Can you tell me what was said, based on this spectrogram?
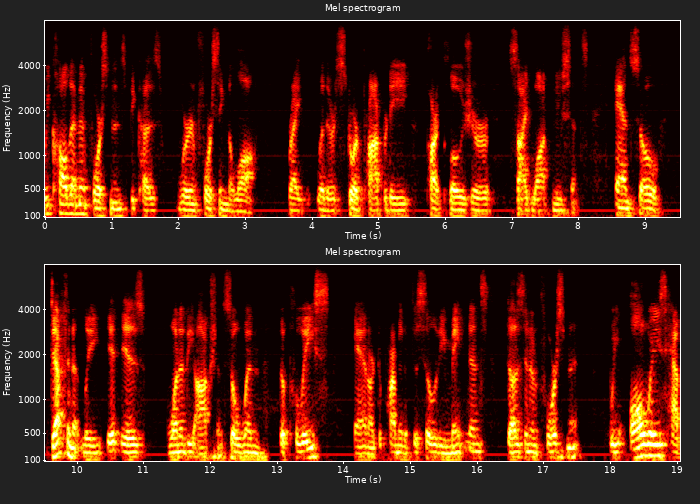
We call them enforcements because we're enforcing the law, right? Whether it's stored property, park closure, sidewalk nuisance. And so definitely it is one of the options. So when the police and our Department of Facility Maintenance does an enforcement, we always have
